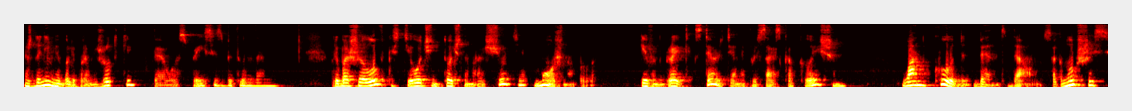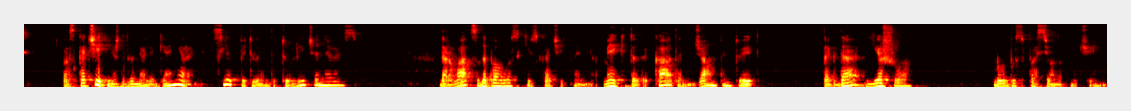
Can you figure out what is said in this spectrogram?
Между ними были промежутки. There were spaces between them. При большой ловкости и очень точном расчете можно было, given great dexterity and a precise calculation – One could bend down, согнувшись, проскочить между двумя легионерами, slip between the two legionaries, дорваться до повозки и вскочить на нее, make it to the cart and jump into it. Тогда Иешуа был бы спасен от мучений.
